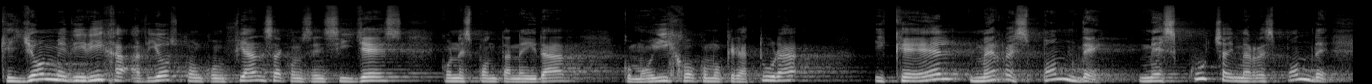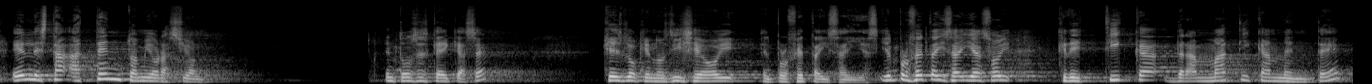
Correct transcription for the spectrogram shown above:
que yo me dirija a Dios con confianza, con sencillez, con espontaneidad, como hijo, como criatura, y que Él me responde, me escucha y me responde. Él está atento a mi oración. Entonces, ¿qué hay que hacer? ¿Qué es lo que nos dice hoy el profeta Isaías? Y el profeta Isaías hoy critica dramáticamente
